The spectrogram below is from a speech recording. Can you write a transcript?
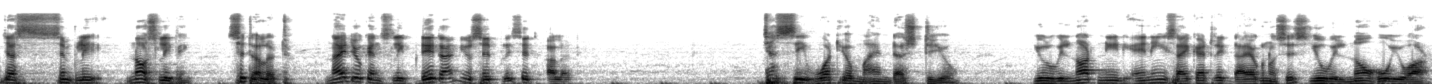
just simply no sleeping. Sit alert. Night you can sleep, daytime you simply sit alert. Just see what your mind does to you. You will not need any psychiatric diagnosis, you will know who you are.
